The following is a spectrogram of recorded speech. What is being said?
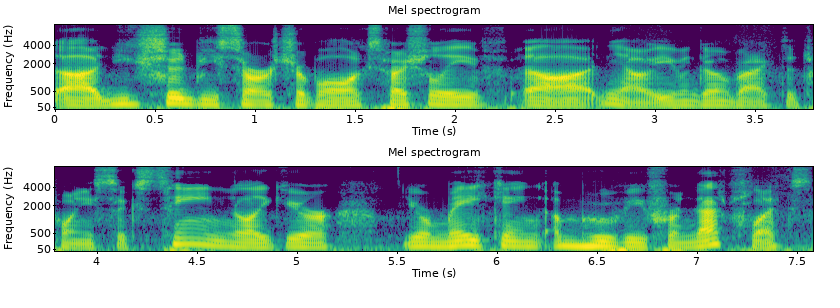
Uh, you should be searchable, especially if uh, you know even going back to 2016. Like you're you're making a movie for Netflix.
